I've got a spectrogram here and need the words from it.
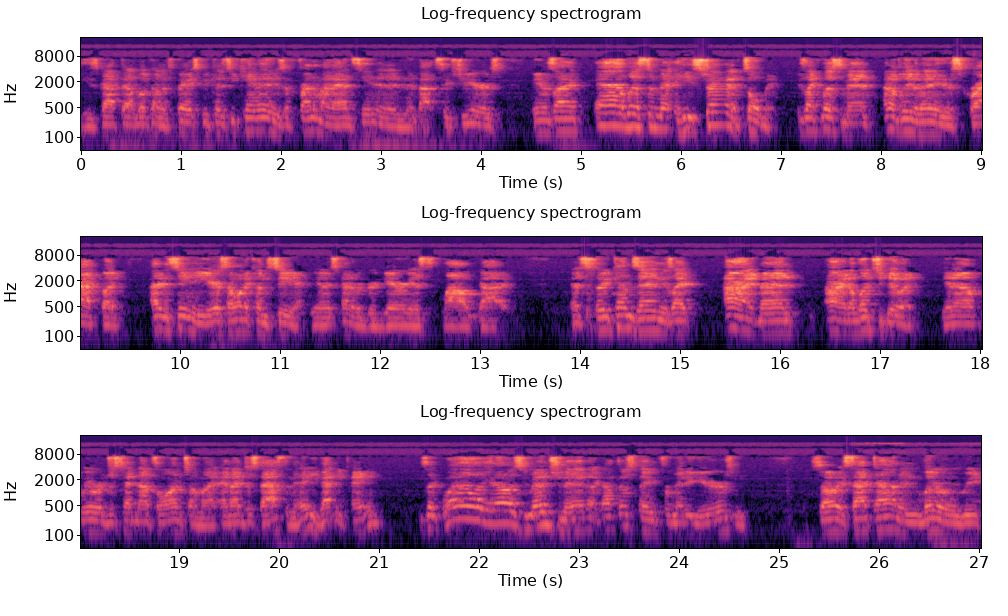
he's got that look on his face because he came in, he's a friend of mine, I hadn't seen it in about six years. He was like, yeah, listen, man. He straight up told me, he's like, listen, man, I don't believe in any of this crap, but I haven't seen you in years. So I want to come see you. You know, he's kind of a gregarious, loud guy. And so he comes in, and he's like, all right, man, all right, I'll let you do it. You know, we were just heading out to lunch on my, and I just asked him, hey, you got any pain? He's like, well, you know, as you mentioned it, I got this thing for many years. And so he sat down and literally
